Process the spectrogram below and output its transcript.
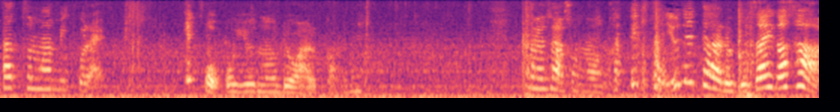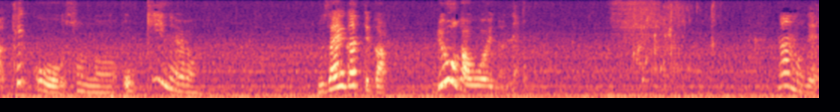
2つまみくらい。結構お湯の量あるからね。これさその買ってきた茹でてある具材がさ結構その大きいのよ。具材がっていうか量が多いのね。なので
